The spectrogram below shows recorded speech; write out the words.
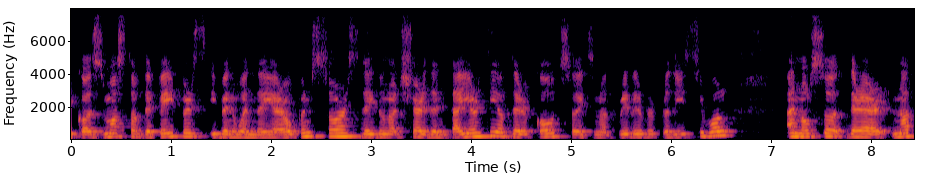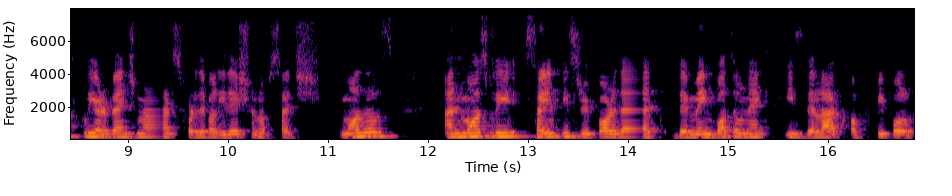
because most of the papers, even when they are open source, they do not share the entirety of their code, so it's not really reproducible. And also there are not clear benchmarks for the validation of such models. And mostly scientists report that the main bottleneck is the lack of people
